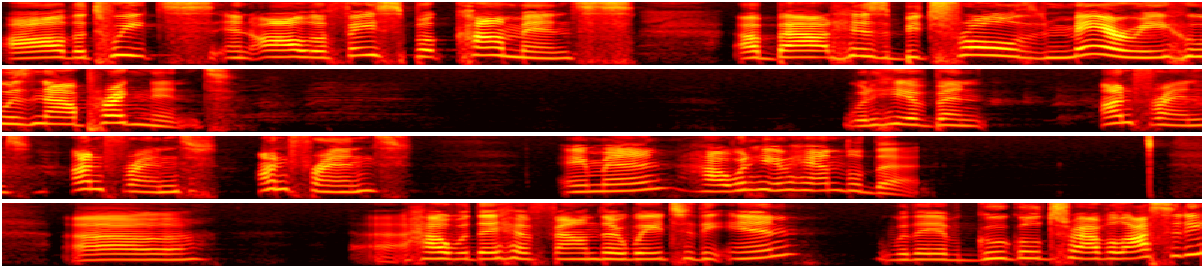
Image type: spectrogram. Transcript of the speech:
all the tweets and all the Facebook comments about his betrothed Mary, who is now pregnant? Would he have been unfriend, unfriend, unfriend? Amen. How would he have handled that? Uh, uh, how would they have found their way to the inn? Would they have Googled Travelocity?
